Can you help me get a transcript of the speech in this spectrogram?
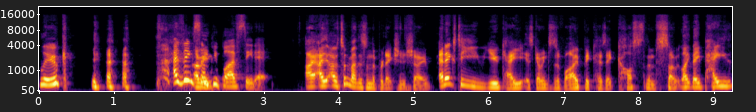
Luke. Yeah. I think some mean, people have seen it. I, I, I was talking about this on the prediction show. NXT UK is going to survive because it costs them so like they pay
